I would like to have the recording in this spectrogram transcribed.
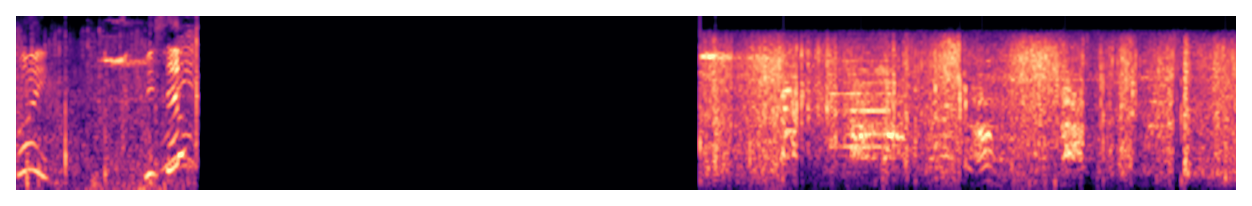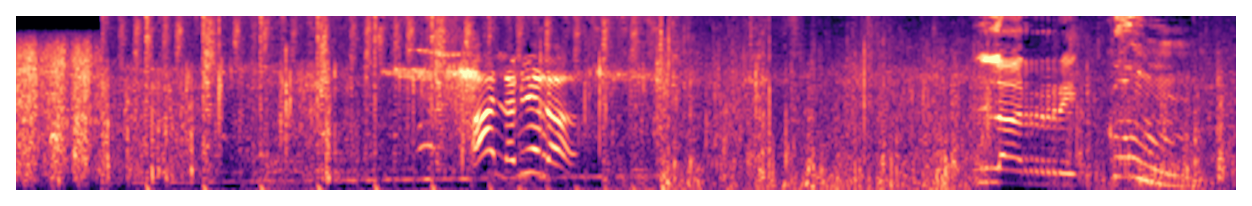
Uy, ¿viste? ¡Ah, la mierda! la recon.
